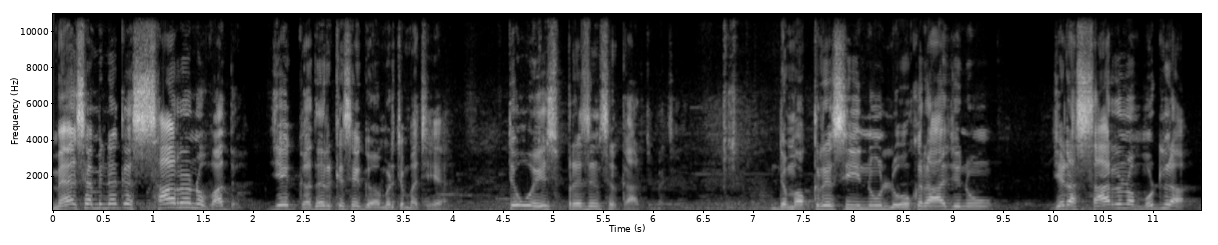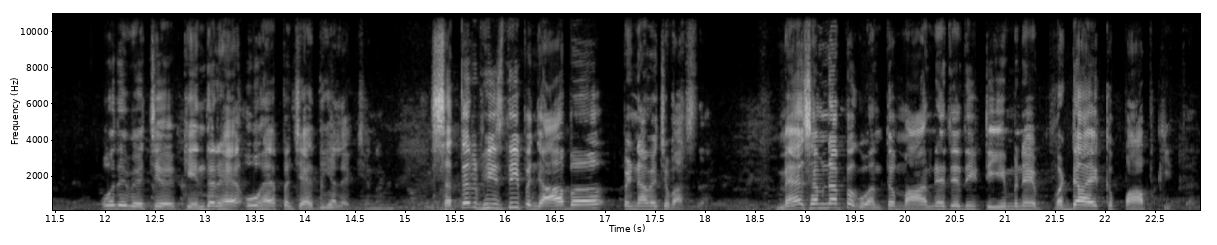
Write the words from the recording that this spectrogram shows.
ਮੈਂ ਸਮਝਦਾ ਕਿ ਸਾਰਿਆਂ ਨੂੰ ਵੱਧ ਜੇ ਗਦਰ ਕਿਸੇ ਗਵਰਨਮੈਂਟ 'ਚ ਮਚਿਆ ਤੇ ਉਹ ਇਸ ਪ੍ਰੈਜ਼ੈਂਟ ਸਰਕਾਰ 'ਚ ਮਚਿਆ ਡੈਮੋਕ੍ਰੇਸੀ ਨੂੰ, ਲੋਕ ਰਾਜ ਨੂੰ, ਜਿਹੜਾ ਸਾਰਿਆਂ ਨੂੰ ਮੁੱਢਲਾ ਉਹਦੇ ਵਿੱਚ ਕੇਂਦਰ ਹੈ, ਉਹ ਹੈ ਪੰਚਾਇਤ ਦੀਆਂ ਇਲੈਕਸ਼ਨ 70% ਦੀ ਪੰਜਾਬ ਪਿੰਡਾਂ ਵਿੱਚ ਵਸਦਾ। ਮੈਂ ਸਮਝਣਾ ਭਗਵੰਤ ਮਾਨ ਨੇ ਤੇ ਦੀ ਟੀਮ ਨੇ ਵੱਡਾ ਇੱਕ ਪਾਪ ਕੀਤਾ।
